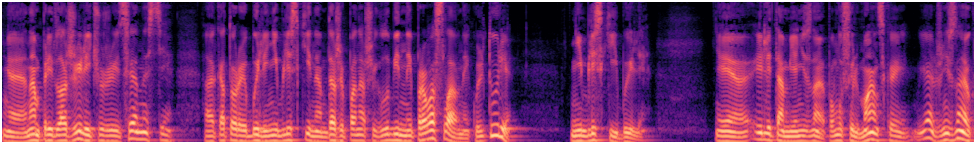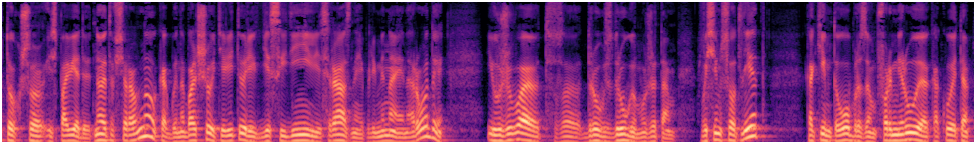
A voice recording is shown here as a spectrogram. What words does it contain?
э, нам предложили чужие ценности – а, которые были не близки нам даже по нашей глубинной православной культуре, не близки были, э, или там, я не знаю, по мусульманской, я же не знаю, кто что исповедует, но это все равно как бы на большой территории, где соединились разные племена и народы и уживают друг с другом уже там 800 лет, каким-то образом формируя какое-то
